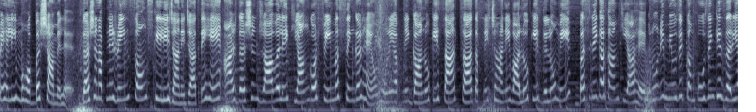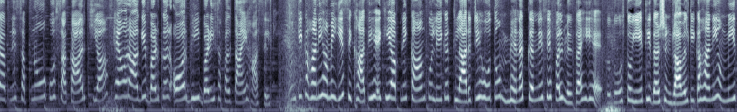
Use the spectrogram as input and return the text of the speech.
पहली मोहब्बत शामिल। शामिल है। दर्शन अपने रेन सॉन्ग्स के लिए जाने जाते हैं। आज दर्शन रावल एक यंग और फ़ेमस सिंगर हैं। उन्होंने अपने गानों के साथ साथ अपने चाहने वालों के दिलों में बसने का काम किया है। उन्होंने म्यूज़िक कंपोजिंग के ज़रिए अपने सपनों को साकार किया है और आगे बढ़कर और भी बड़ी सफलताएँ हासिल की। उनकी कहानी हमें ये सिखाती है कि अपने काम को लेकर क्लैरिटी हो तो मेहनत करने से फल मिलता ही है। तो दोस्तों, ये थी दर्शन रावल की कहानी। उम्मीद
